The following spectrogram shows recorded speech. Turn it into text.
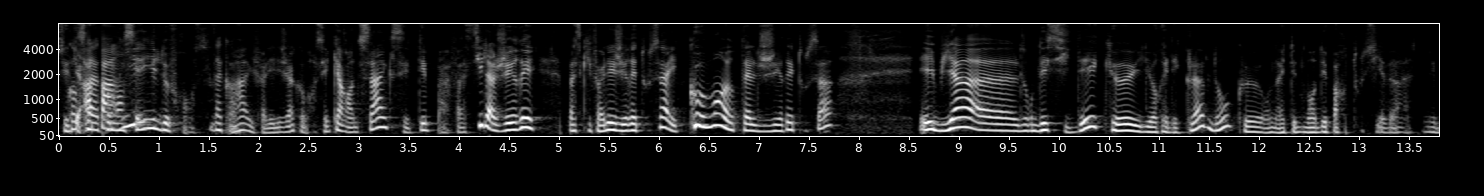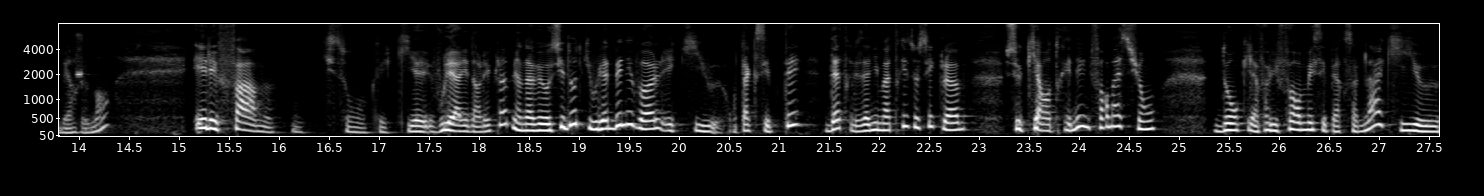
C'était à Paris commencé et Île-de-France. D'accord. Il fallait déjà commencer. 45, c'était pas facile à gérer parce qu'il fallait gérer tout ça. Et comment ont-elles géré tout ça? Eh bien, euh, elles ont décidé qu'il y aurait des clubs. Donc, euh, on a été demandé partout s'il y avait un hébergement. Et les femmes qui, sont, qui, voulaient aller dans les clubs, il y en avait aussi d'autres qui voulaient être bénévoles et qui euh, ont accepté d'être les animatrices de ces clubs, ce qui a entraîné une formation. Donc il a fallu former ces personnes-là qui, euh,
